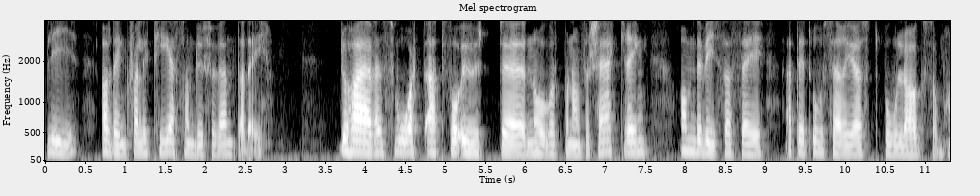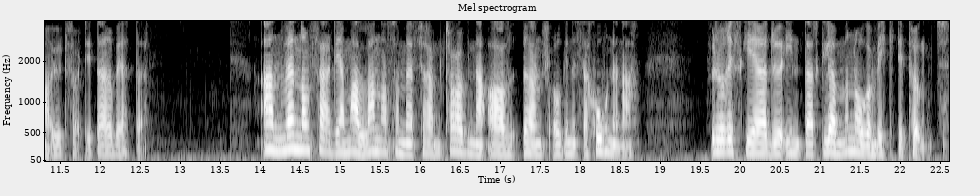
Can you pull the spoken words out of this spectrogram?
bli av den kvalitet som du förväntar dig. Du har även svårt att få ut eh, något på någon försäkring om det visar sig att det är ett oseriöst bolag som har utfört ditt arbete. Använd de färdiga mallarna som är framtagna av branschorganisationerna. För då riskerar du inte att glömma någon viktig punkt.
